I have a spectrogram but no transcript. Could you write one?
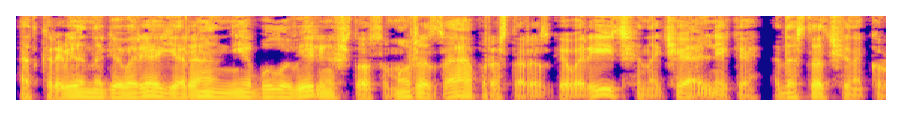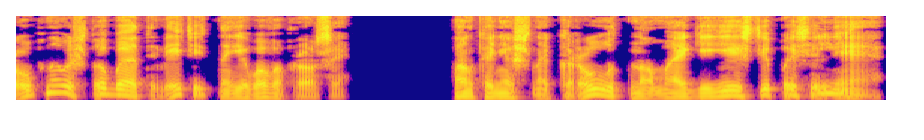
Откровенно говоря, Яран не был уверен, что сможет запросто разговорить начальника, достаточно крупного, чтобы ответить на его вопросы. Он, конечно, крут, но маги есть и посильнее,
